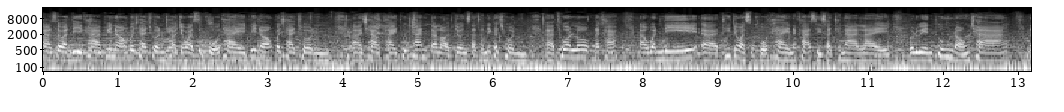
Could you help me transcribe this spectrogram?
ค่ะ สวัสดีค่ะ พี่น้องประชาชนชาวจังหวัดสุโขทัยพี่น้องประชาชนชาวไทยทุกท่านตลอดจนศาสนิกชนทั่วโลกนะคะวันนี้ที่จังหวัดสุโขทัยนะคะศรีสัชนาลัย บริเวณทุ่งหนองช้าง ณ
